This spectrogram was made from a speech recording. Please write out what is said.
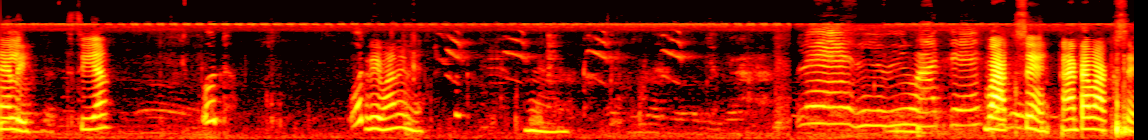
હેલી સિયા? રેવાની ને? વાગશે કાંટા વાગશે.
